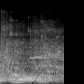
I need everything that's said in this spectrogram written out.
Wiles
